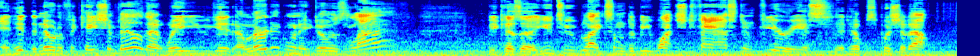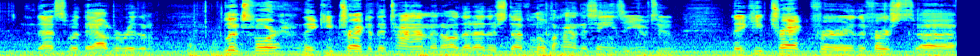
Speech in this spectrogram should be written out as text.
and hit the notification bell. That way you get alerted when it goes live. Because uh, YouTube likes them to be watched fast and furious. It helps push it out. And that's what the algorithm looks for. They keep track of the time and all that other stuff, a little behind the scenes of YouTube. They keep track for the first uh,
